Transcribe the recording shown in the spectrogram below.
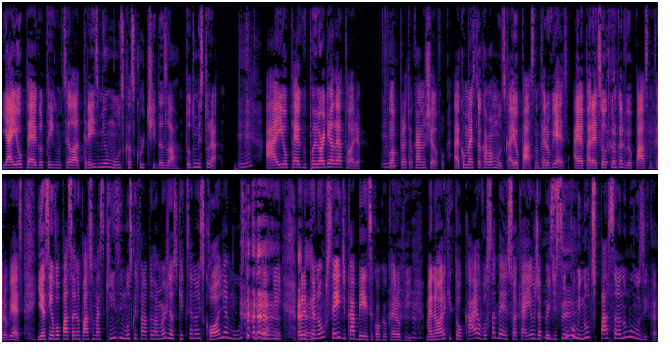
E aí eu pego, eu tenho, sei lá, 3 mil músicas curtidas lá, tudo misturado. Uhum, Aí eu pego, põe ordem aleatória. Uhum. Coloco pra tocar no shuffle. Aí começa a tocar uma música. Aí eu passo, não quero ouvir essa. Aí aparece outra que eu não quero ouvir. Eu passo, não quero ouvir essa. E assim eu vou passando, eu passo umas 15 músicas e falo, pelo amor de Deus, por que, que você não escolhe a música que você quer ouvir? Eu falei, porque eu não sei de cabeça qual que eu quero ouvir. Mas na hora que tocar, eu vou saber. Só que aí eu já perdi sei. 5 minutos passando música.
